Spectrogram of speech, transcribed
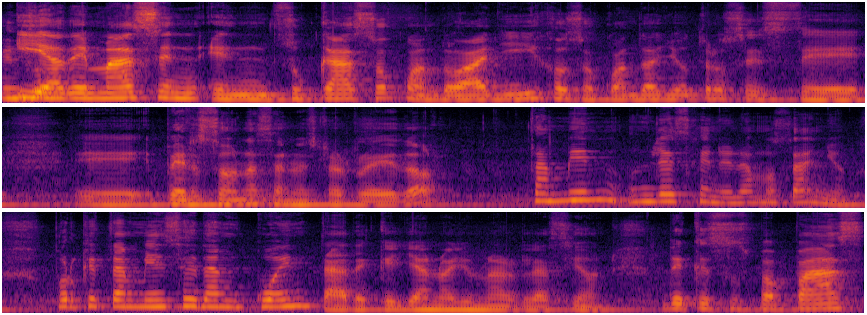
y además, en, en, su caso, cuando hay hijos o cuando hay otros este, eh, personas a nuestro alrededor, también les generamos daño, porque también se dan cuenta de que ya no hay una relación, de que sus papás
